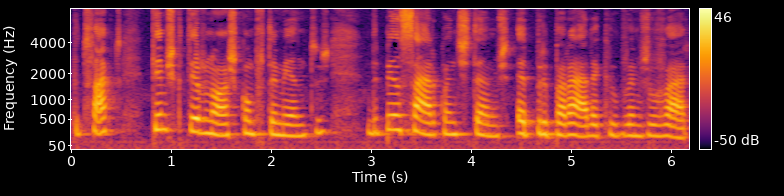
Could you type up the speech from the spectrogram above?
que de facto temos que ter nós comportamentos de pensar quando estamos a preparar aquilo que vamos levar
